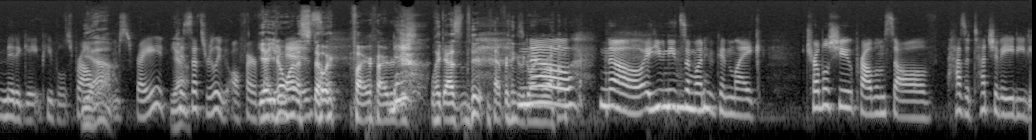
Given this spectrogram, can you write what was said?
mitigate people's problems right Yeah. because that's really all firefighting Yeah, you don't want a stoic firefighter just like as the, everything's going wrong. no no you need someone who can like troubleshoot problem solve has a touch of ADD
